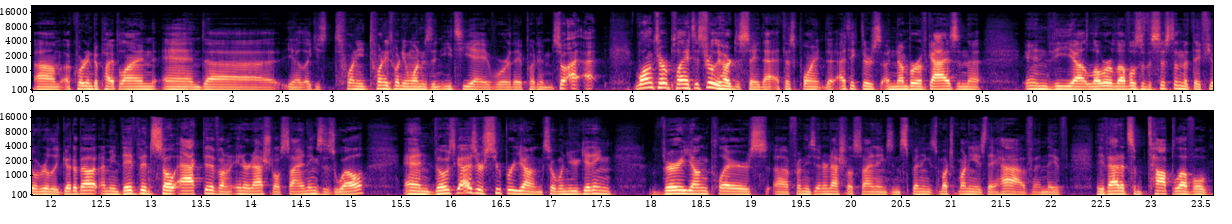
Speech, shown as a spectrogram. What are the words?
um, according to Pipeline, and uh, yeah, like he's 20, 2021 is an ETA where they put him. So, I, I, long term plans. It's really hard to say that at this point. I think there's a number of guys in the in the uh, lower levels of the system that they feel really good about. I mean, they've been so active on international signings as well, and those guys are super young. So when you're getting very young players uh, from these international signings and spending as much money as they have, and they've they've added some top level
